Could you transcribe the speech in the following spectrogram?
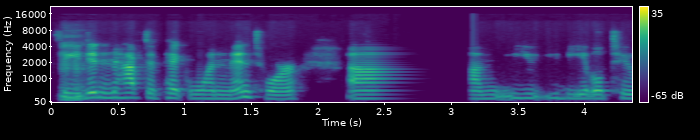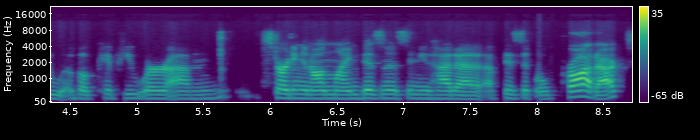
so mm-hmm. you didn't have to pick one mentor um, um, you, would be able to book if you were um, starting an online business and you had a, a, physical product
